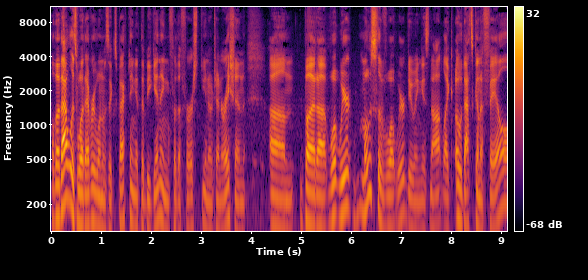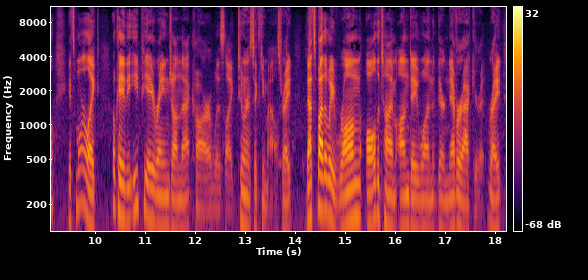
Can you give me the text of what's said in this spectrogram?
although that was what everyone was expecting at the beginning for the first you know generation, um, but uh, what we're most of what we're doing is not like oh that's going to fail. It's more like okay the EPA range on that car was like 260 miles, right? That's by the way wrong all the time on day one. They're never accurate, right?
